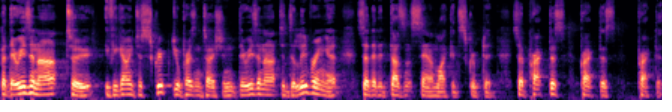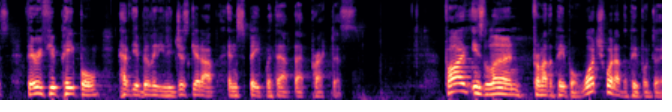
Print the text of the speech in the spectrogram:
But there is an art to, if you're going to script your presentation, there is an art to delivering it so that it doesn't sound like it's scripted. So practice, practice, practice. Very few people have the ability to just get up and speak without that practice. Five is learn from other people. Watch what other people do.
